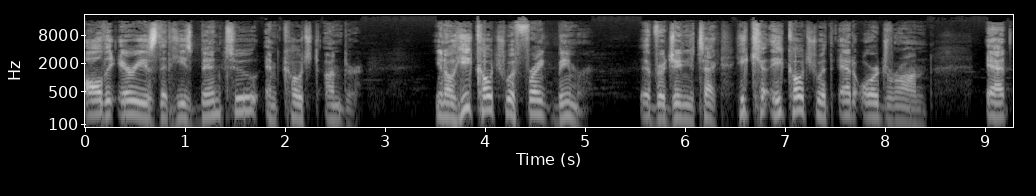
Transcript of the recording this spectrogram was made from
all the areas that he's been to and coached under. You know, he coached with Frank Beamer at Virginia Tech. He he coached with Ed Orgeron at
